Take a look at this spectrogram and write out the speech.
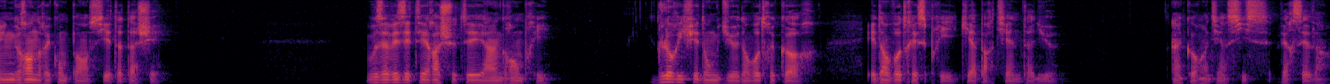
Une grande récompense y est attachée. Vous avez été rachetés à un grand prix. Glorifiez donc Dieu dans votre corps et dans votre esprit qui appartiennent à Dieu. 1 Corinthiens 6, verset 20.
